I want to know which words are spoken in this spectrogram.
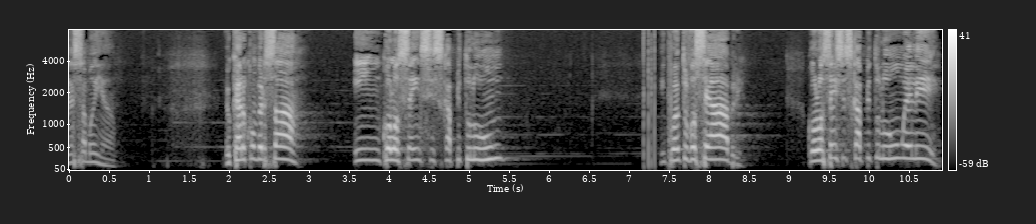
nessa manhã. Eu quero conversar em Colossenses capítulo 1. Enquanto você abre, Colossenses capítulo 1, ele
